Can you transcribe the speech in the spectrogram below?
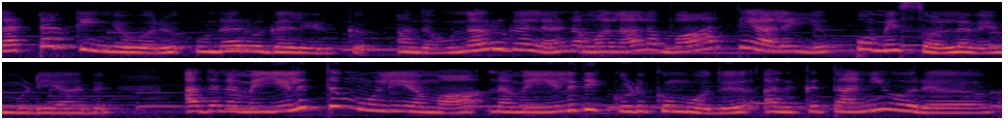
லெட்டருக்கு இங்க ஒரு உணர்வுகள் இருக்கு. அந்த உணர்வுகளை நம்மளால வார்த்தையால எப்பவுமே சொல்லவே முடியாது. அதை நம்ம எழுத்து மூலியமா நம்ம எழுதி கொடுக்கும்போது அதுக்கு தனி ஒரு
